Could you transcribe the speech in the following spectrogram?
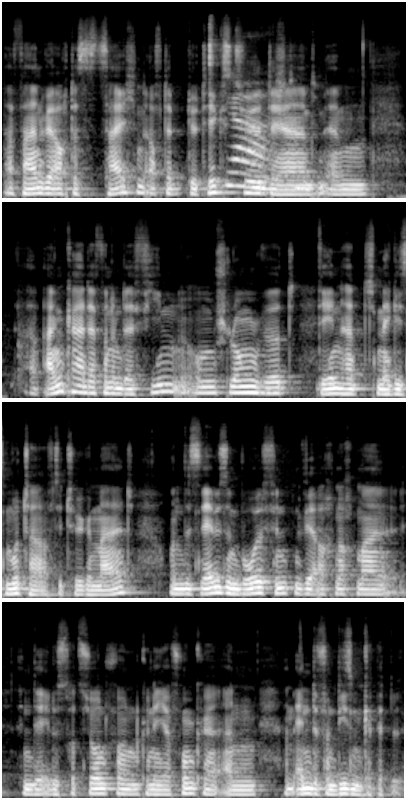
erfahren wir auch das Zeichen auf der Bibliothekstür, ja, der ähm, Anker, der von einem Delfin umschlungen wird, den hat Maggies Mutter auf die Tür gemalt. Und dasselbe Symbol finden wir auch nochmal in der Illustration von Cornelia Funke an, am Ende von diesem Kapitel.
